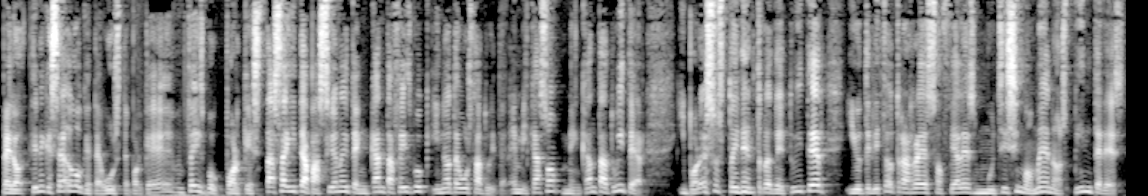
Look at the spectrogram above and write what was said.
pero tiene que ser algo que te guste. ¿Por qué en Facebook? Porque estás ahí, te apasiona y te encanta Facebook y no te gusta Twitter. En mi caso, me encanta Twitter y por eso estoy dentro de Twitter y utilizo otras redes sociales muchísimo menos. Pinterest,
